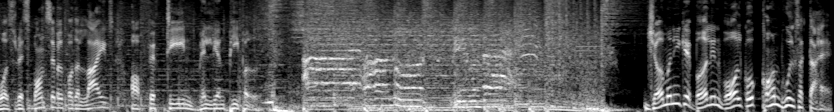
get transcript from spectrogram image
was responsible for the lives of 15 million people. Germany के बर्लिन वॉल को कौन भूल सकता है?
